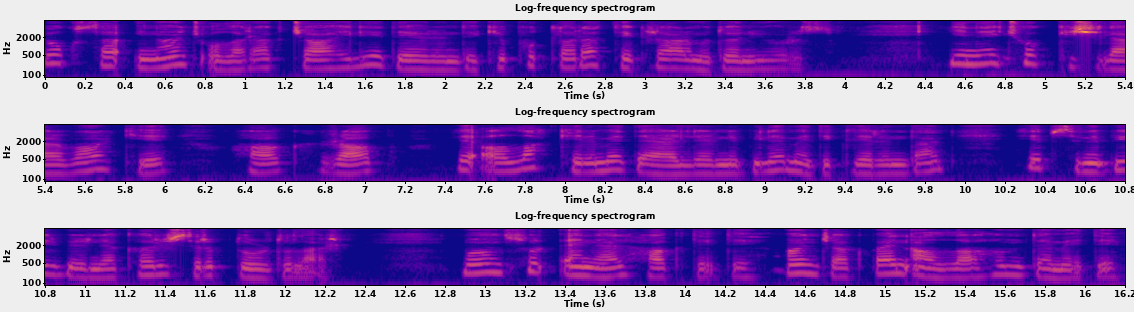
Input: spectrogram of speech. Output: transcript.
Yoksa inanç olarak cahiliye devrindeki putlara tekrar mı dönüyoruz? Yine çok kişiler var ki hak, Rab ve Allah kelime değerlerini bilemediklerinden hepsini birbirine karıştırıp durdular. Mansur Enel hak dedi ancak ben Allah'ım demedi.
